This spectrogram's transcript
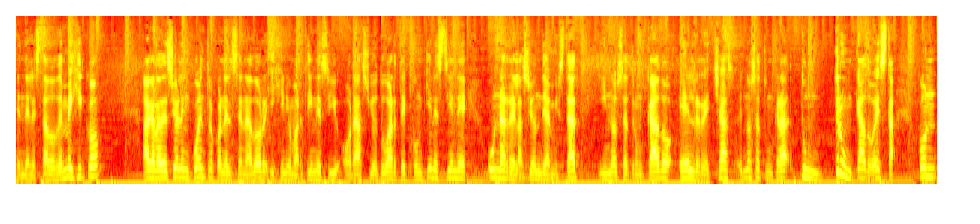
en el Estado de México agradeció el encuentro con el senador Higinio Martínez y Horacio Duarte, con quienes tiene una relación de amistad y no se ha truncado el rechazo, no se ha truncado esta con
